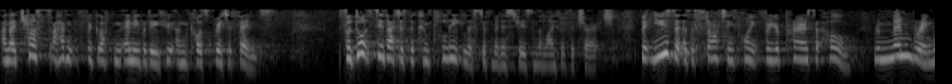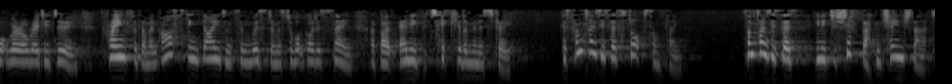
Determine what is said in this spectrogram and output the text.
and I trust I haven't forgotten anybody who and caused great offence. So don't see that as the complete list of ministries in the life of the church, but use it as a starting point for your prayers at home, remembering what we're already doing, praying for them and asking guidance and wisdom as to what God is saying about any particular ministry. Because sometimes He says, stop something. Sometimes He says, you need to shift that and change that.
